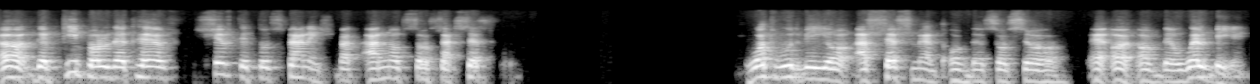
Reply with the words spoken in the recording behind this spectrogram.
uh, the people that have shifted to Spanish but are not so successful. What would be your assessment of the social, uh, uh, of the well-being?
